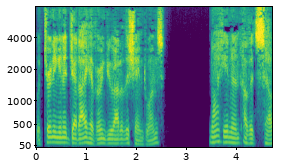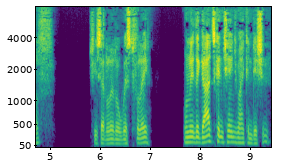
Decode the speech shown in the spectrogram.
Would turning in a Jedi have earned you out of the Shamed Ones? Not in and of itself, she said a little wistfully. Only the gods can change my condition.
